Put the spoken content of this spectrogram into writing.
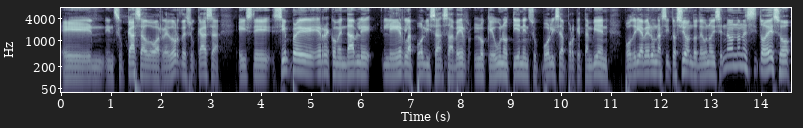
en, su casa o alrededor de su casa, este, siempre es recomendable leer la póliza, saber lo que uno tiene en su póliza, porque también podría haber una situación donde uno dice, no, no necesito eso,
